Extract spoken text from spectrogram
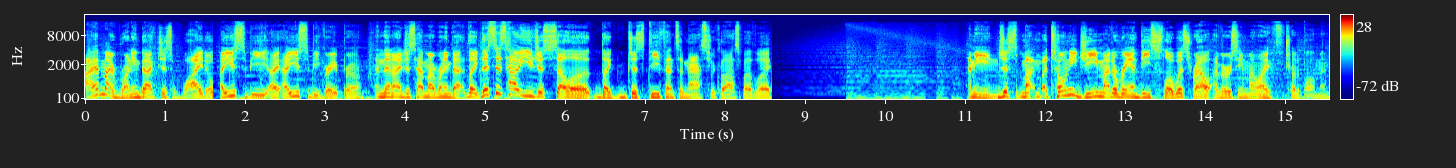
I have my running back just wide open. I used to be, I, I, used to be great, bro. And then I just have my running back. Like, this is how you just sell a, like, just defensive masterclass, by the way. I mean, just my, my, Tony G might have ran the slowest route I've ever seen in my life. Try to ball, man.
